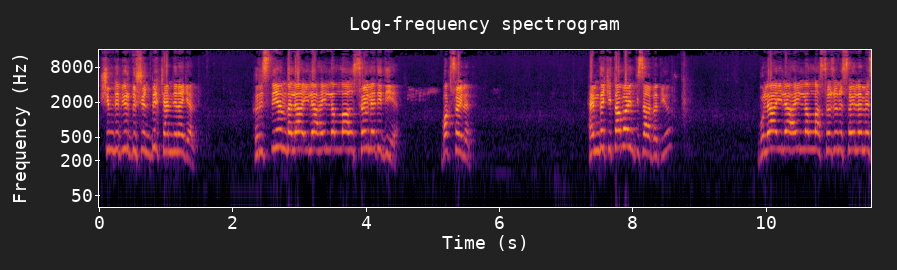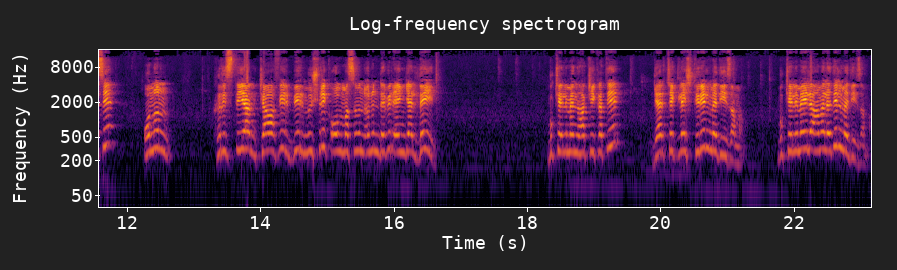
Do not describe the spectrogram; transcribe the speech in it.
Şimdi bir düşün, bir kendine gel. Hristiyan da la ilahe illallah'ı söyledi diye. Bak söyledi. Hem de kitaba intisap ediyor. Bu la ilahe illallah sözünü söylemesi onun Hristiyan, kafir, bir müşrik olmasının önünde bir engel değil. Bu kelimenin hakikati gerçekleştirilmediği zaman, bu kelimeyle amel edilmediği zaman.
